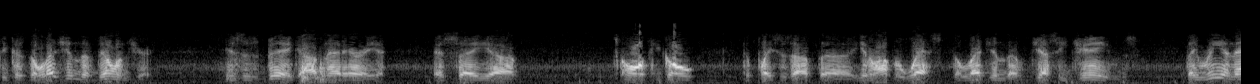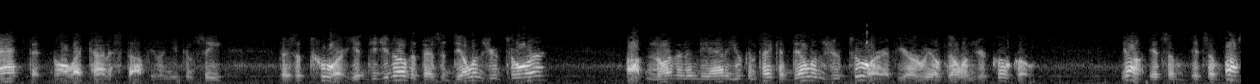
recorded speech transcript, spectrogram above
because the legend of Dillinger is as big out in that area as, say, uh, oh, if you go to places out, the, you know, out in the west, the legend of Jesse James. They reenact it and all that kind of stuff. You know, you can see there's a tour. You, did you know that there's a Dillinger tour out in northern Indiana? You can take a Dillinger tour if you're a real Dillinger cuckoo. Yeah, it's a it's a bus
